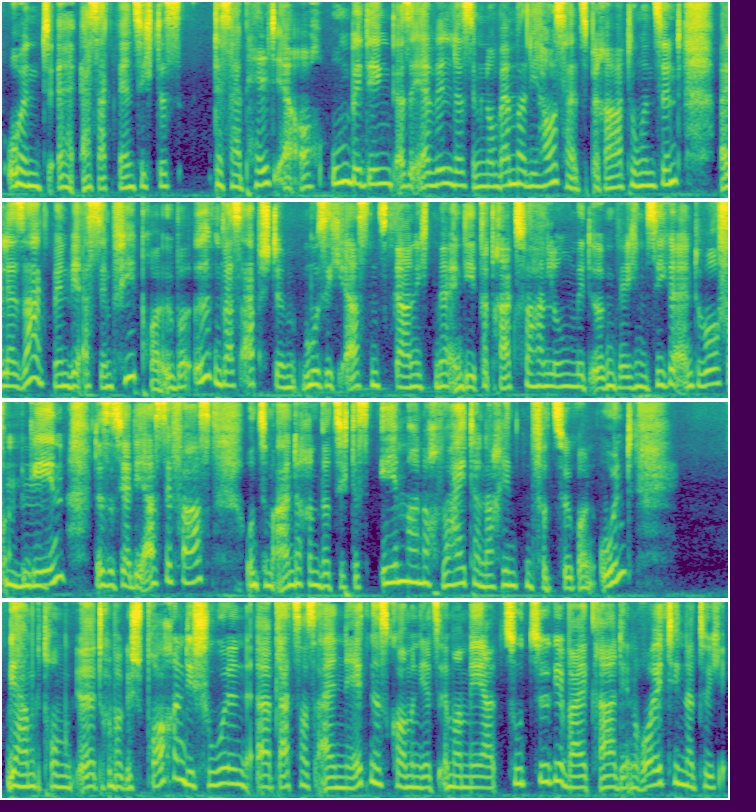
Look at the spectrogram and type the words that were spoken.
Und äh, er sagt, wenn sich das Deshalb hält er auch unbedingt, also er will, dass im November die Haushaltsberatungen sind, weil er sagt, wenn wir erst im Februar über irgendwas abstimmen, muss ich erstens gar nicht mehr in die Vertragsverhandlungen mit irgendwelchen Siegerentwurf mhm. gehen. Das ist ja die erste Phase. Und zum anderen wird sich das immer noch weiter nach hinten verzögern. Und wir haben drum, äh, drüber gesprochen, die Schulen äh, platzen aus allen Nähten. Es kommen jetzt immer mehr Zuzüge, weil gerade in Reutin natürlich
